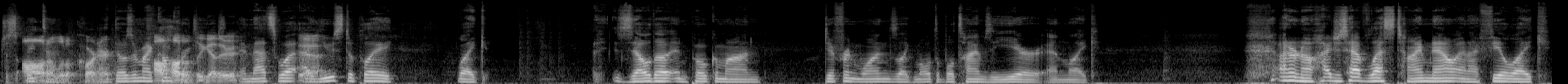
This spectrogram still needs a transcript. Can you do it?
Just all in a little corner. Those are my all comfort huddled games. together. and that's what Yeah. I used to play, like Zelda and Pokemon, different ones like multiple times a year, and like I don't know. I just have less time now, and I feel like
